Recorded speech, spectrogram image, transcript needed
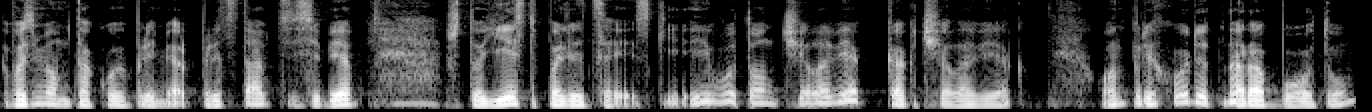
Возьмем такой пример. Представьте себе, что есть полицейский. И вот он человек как человек. Он приходит на работу,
